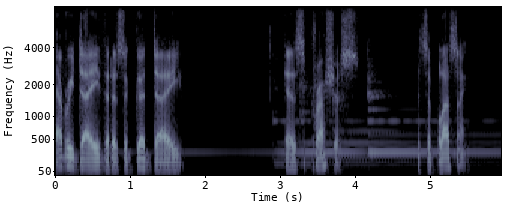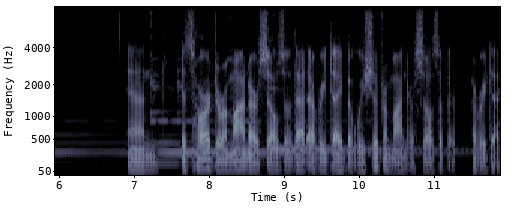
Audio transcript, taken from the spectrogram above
Every day that is a good day is precious. It's a blessing. And it's hard to remind ourselves of that every day, but we should remind ourselves of it every day.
